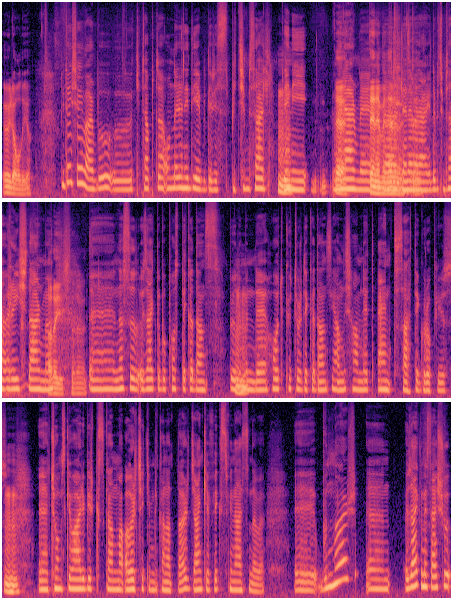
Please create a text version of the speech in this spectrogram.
öyle oluyor. Bir de şey var bu e, kitapta onlara ne diyebiliriz? Biçimsel Hı hı. deneyi neler mi? denemeler, da evet, denemeler ya da biçimsel arayışlar mı? Arayışlar evet. E, nasıl özellikle bu post dekadans bölümünde hot kültür dekadans, yanlış Hamlet, Ant, sahte Gropius, Hı hı. e, Chomsky'vari bir kıskanma, ağır çekimli kanatlar, Junkie Fix final sınavı. E, bunlar e, özellikle mesela şu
